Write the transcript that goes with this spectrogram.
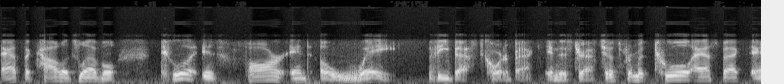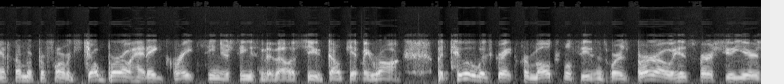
at the college level, Tua is far and away the best quarterback in this draft, just from a tool aspect and from a performance. Joe Burrow had a great senior season at LSU, don't get me wrong. But Tua was great for multiple seasons, whereas Burrow, his first few years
